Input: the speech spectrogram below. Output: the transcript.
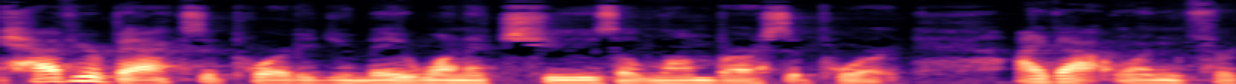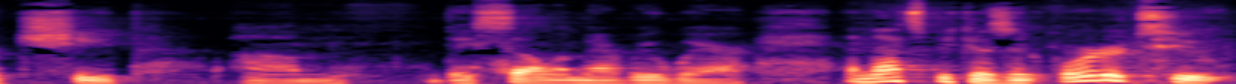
have your back supported, you may want to choose a lumbar support. I got one for cheap. Um, they sell them everywhere. And that's because in order to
